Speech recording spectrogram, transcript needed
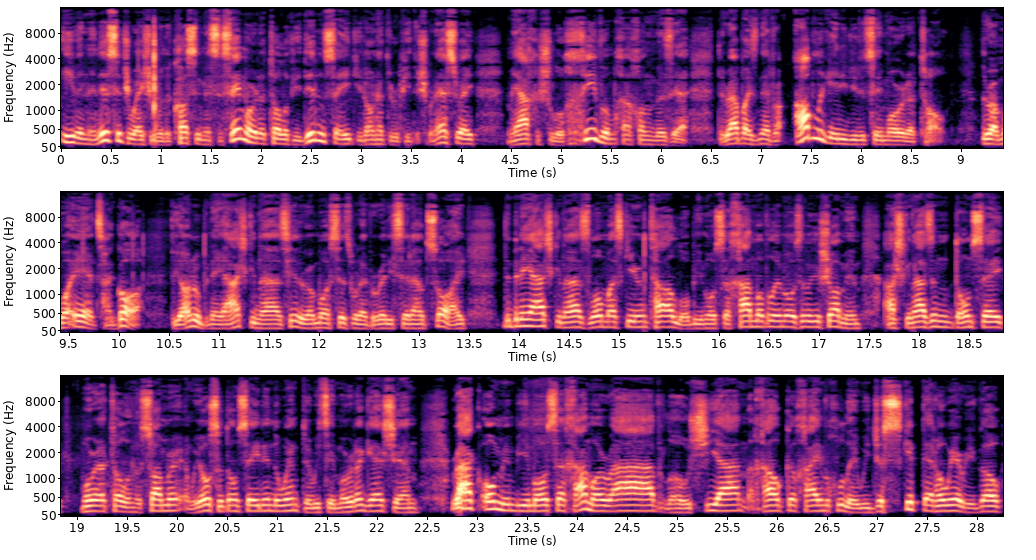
Even in this situation where the custom is to say Morid Atal, if you didn't say it, you don't have to repeat the Shemon Esrei. The rabbis never obligated you to say Morid at all. The Ramah eh, adds, Hagah, V'yanu b'nei Ashkenaz, here the Ramah says what I've already said outside. The b'nei Ashkenaz, lo maskirin tal, lo b'mosacham of b'geshamim. Ashkenazim don't say Morid Atol in the summer, and we also don't say it in the winter. We say Morid Geshem. Rak omrim b'mosacham rav, lo shia, mechalka chayim v'chule. We just skip that whole area. Go,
